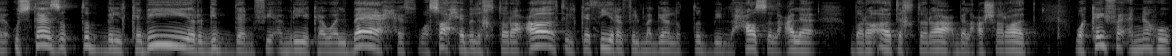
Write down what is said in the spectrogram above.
أستاذ الطب الكبير جدا في أمريكا والباحث وصاحب الاختراعات الكثيرة في المجال الطبي اللي حاصل على براءات اختراع بالعشرات وكيف أنه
